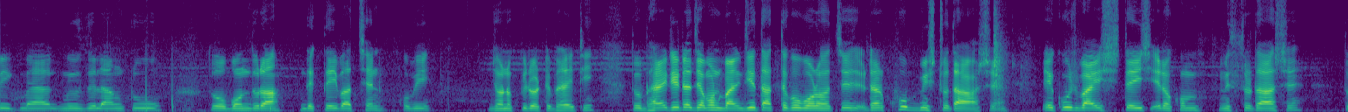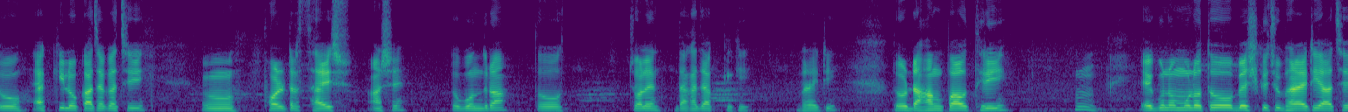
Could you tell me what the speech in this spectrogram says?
বিগ ম্যাক মিউজিলাং টু তো বন্ধুরা, দেখতেই পাচ্ছেন, খুবই জনপ্রিয় একটি ভ্যারাইটি তো ভ্যারাইটিটা যেমন বাণিজ্যিক তার থেকেও বড় হচ্ছে, এটার খুব মিষ্টতা আসে। একুশ, বাইশ, তেইশ এরকম মিষ্টতা আসে। তো এক কিলো কাছাকাছি ফলটার সাইজ আসে। তো বন্ধুরা, তো চলেন, দেখা যাক কী কী ভ্যারাইটি তো ডাহাং পাও থ্রি হুম এগুলো মূলত বেশ কিছু ভ্যারাইটি আছে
